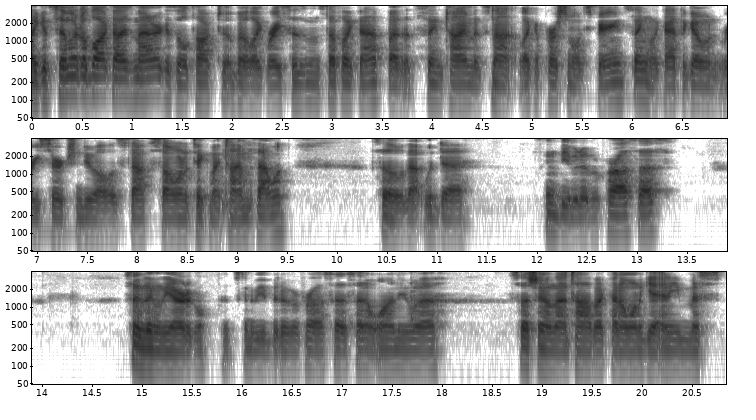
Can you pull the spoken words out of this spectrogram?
Like it's similar to Black Lives Matter because they'll talk to about like racism and stuff like that, but at the same time, it's not like a personal experience thing. Like I have to go and research and do all this stuff, so I want to take my time with that one. So that would uh, it's going to be a bit of a process. Same thing with the article. It's going to be a bit of a process. I don't want to, uh, especially on that topic, I don't want to get any miss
